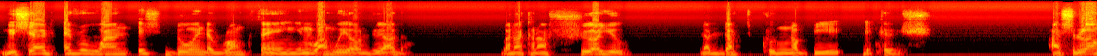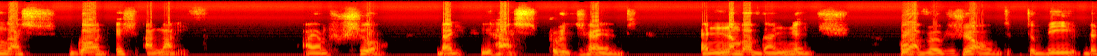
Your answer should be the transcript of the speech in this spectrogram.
You said everyone is doing the wrong thing in one way or the other. But I can assure you that that could not be the case. As long as God is alive, I am sure that He has preserved a number of Ghanaians who have resolved to be the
